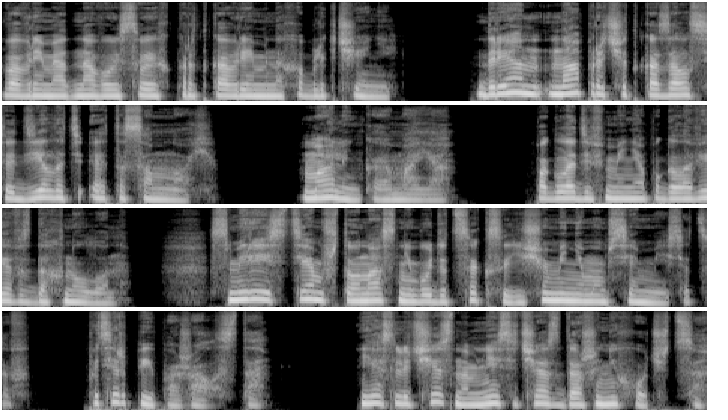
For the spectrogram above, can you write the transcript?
во время одного из своих кратковременных облегчений, Дриан напрочь отказался делать это со мной. «Маленькая моя», — погладив меня по голове, вздохнул он. «Смирись с тем, что у нас не будет секса еще минимум семь месяцев. Потерпи, пожалуйста. Если честно, мне сейчас даже не хочется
